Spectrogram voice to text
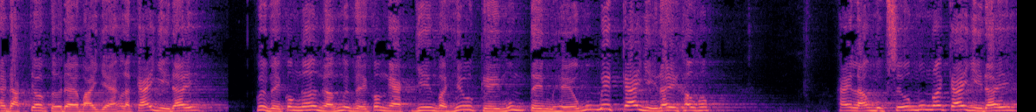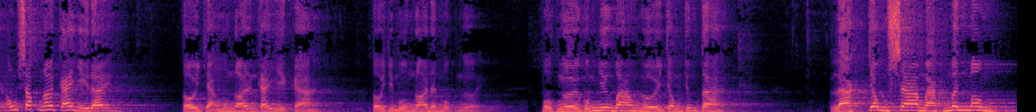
lại đặt cho tựa đề bài giảng là cái gì đây? Quý vị có ngớ ngẩn, quý vị có ngạc nhiên và hiếu kỳ muốn tìm hiểu, muốn biết cái gì đây không không? Hay là ông mục sư muốn nói cái gì đây? Ông sắp nói cái gì đây? Tôi chẳng muốn nói đến cái gì cả. Tôi chỉ muốn nói đến một người. Một người cũng như bao người trong chúng ta. Lạc trong sa mạc mênh mông,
